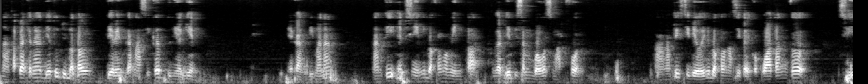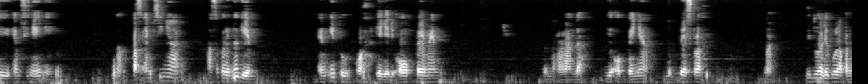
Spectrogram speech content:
Nah, tapi akhirnya dia tuh bakal direinkarnasi ke dunia game ya kan di mana nanti MC ini bakal meminta agar dia bisa membawa smartphone nah nanti si Dewa ini bakal ngasih kayak kekuatan ke si MC-nya ini nah pas MC-nya masuk ke dunia game M itu wah dia jadi OP men. Beneran dah dia OP-nya the best lah. Nah di 2018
